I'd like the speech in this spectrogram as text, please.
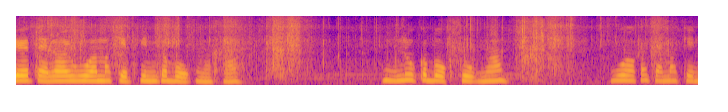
เจอแต่รอยวัวมาเก็บกินกระบอกนะคะนี่ลูกกระบอกสุกเนาะวัวก็จะมากิน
